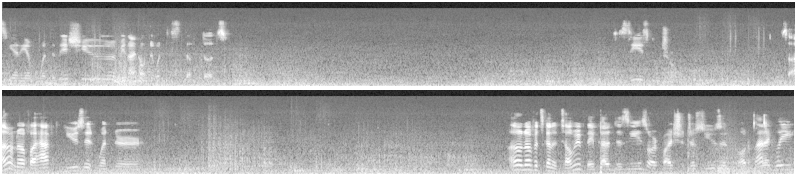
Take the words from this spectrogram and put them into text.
See any of them with an issue. I mean, I don't know what this stuff does. Disease control. So I don't know if I have to use it when they're I don't know if it's gonna tell me if they've got a disease or if I should just use it automatically.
